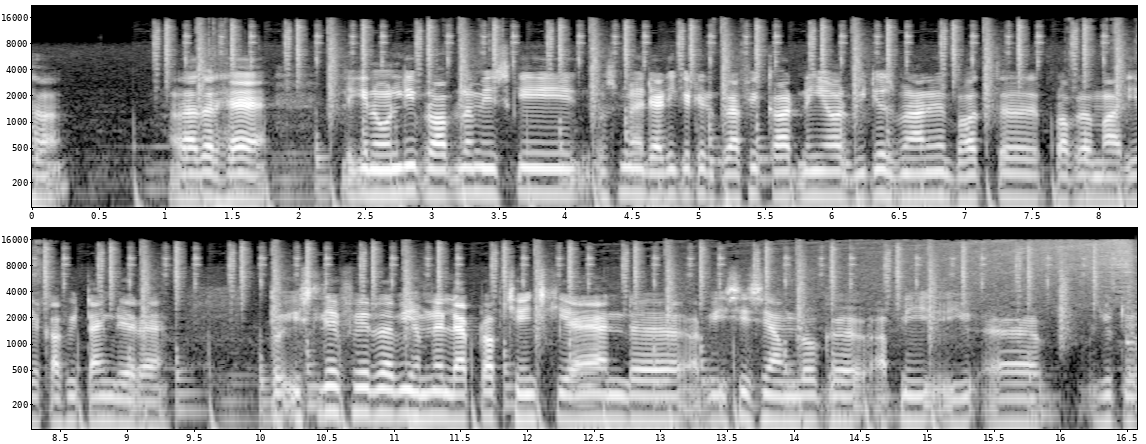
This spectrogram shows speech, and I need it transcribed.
था रादर है लेकिन ओनली प्रॉब्लम इसकी उसमें डेडिकेटेड ग्राफिक कार्ड नहीं है और वीडियोस बनाने में बहुत प्रॉब्लम आ रही है काफ़ी टाइम ले रहा है। तो इसलिए फिर अभी हमने लैपटॉप चेंज किया है एंड अभी इसी से हम लोग अपनी यूट्यूब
